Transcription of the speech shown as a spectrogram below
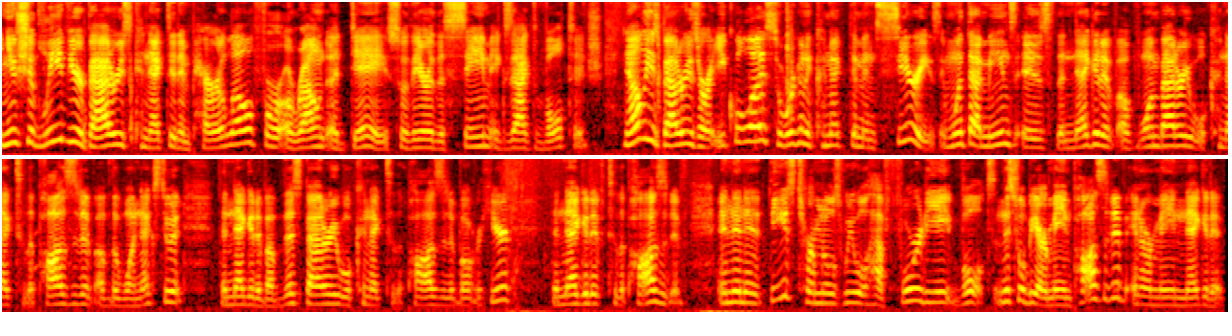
And you should leave your batteries connected in parallel for around a day so they are the same exact voltage. Now these batteries are equalized, so we're going to connect them in series. And what that means is the negative of one battery will connect to the positive of the one next to it. The negative of this battery will connect to the positive over here the negative to the positive. And then at these terminals, we will have 48 volts. And this will be our main positive and our main negative.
